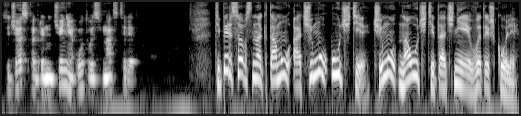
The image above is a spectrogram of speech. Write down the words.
Сейчас ограничение от 18 лет. Теперь, собственно, к тому, а чему учите, чему научите точнее в этой школе?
